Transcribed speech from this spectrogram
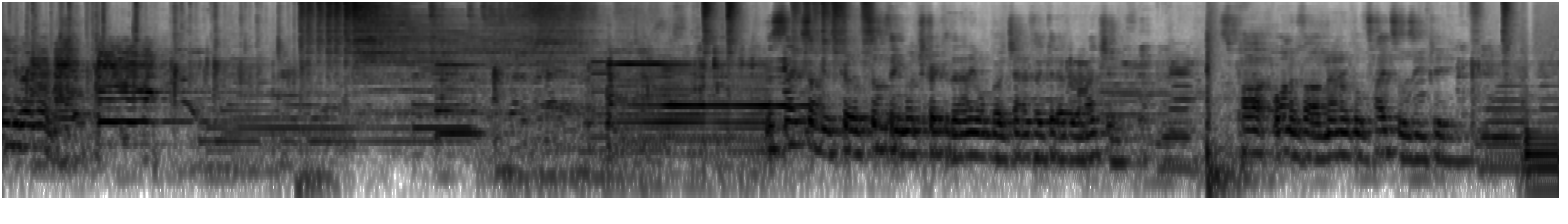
Thank you very much. This next song is called Something Much Quicker Than Anyone But Jennifer Could Ever Imagine. It's part one of our Memorable Titles EP.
